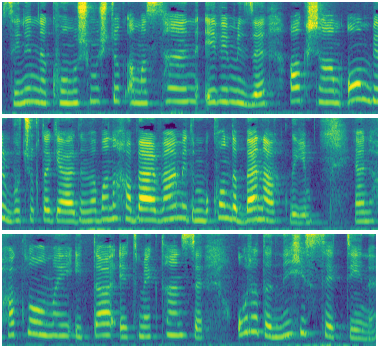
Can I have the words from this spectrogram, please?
seninle konuşmuştuk ama sen evimize akşam 11.30'da geldin ve bana haber vermedin. Bu konuda ben haklıyım. Yani haklı olmayı iddia etmektense orada ne hissettiğini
